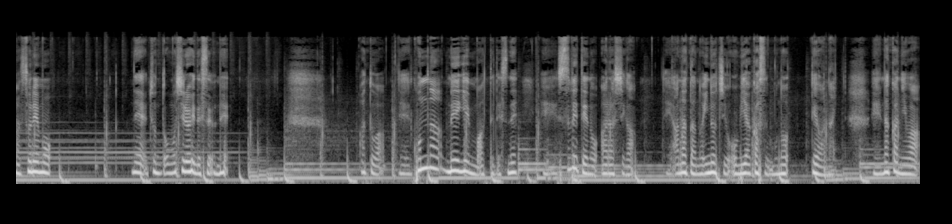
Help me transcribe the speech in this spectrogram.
まあ、それもねちょっと面白いですよね。あとは、えー、こんな名言もあってですね、えー、全ての嵐が、えー、あなたの命を脅かすものではない、えー、中には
